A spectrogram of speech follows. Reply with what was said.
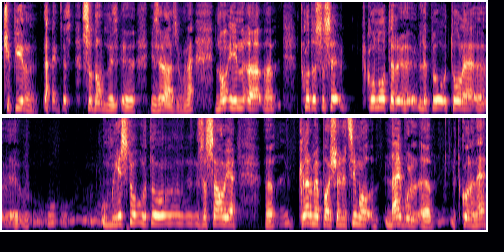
čipirali, da se sodobno eh, izrazimo. Ne? No, in uh, uh, tako da so se tako noter lepo tole uh, v mestu, v to zasavje, uh, kar me pa še recimo najbolj uh, tako ne.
